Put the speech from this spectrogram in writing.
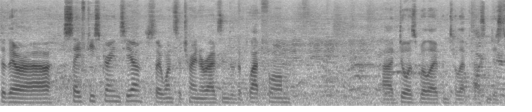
So there are safety screens here. So once the train arrives into the platform, uh, doors will open to let passengers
